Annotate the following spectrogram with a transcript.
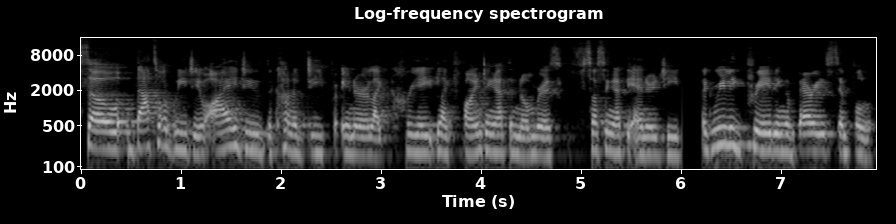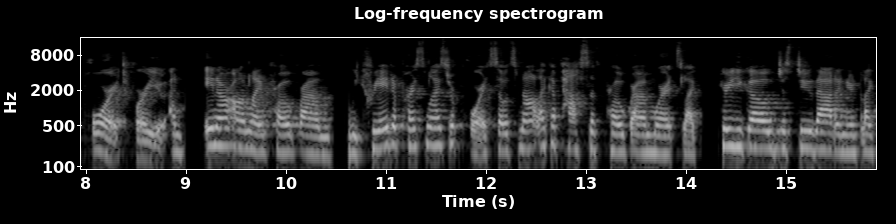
so that's what we do. I do the kind of deep inner, like create, like finding out the numbers, sussing out the energy, like really creating a very simple report for you. And in our online program, we create a personalized report. So it's not like a passive program where it's like, here you go, just do that. And you're like,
